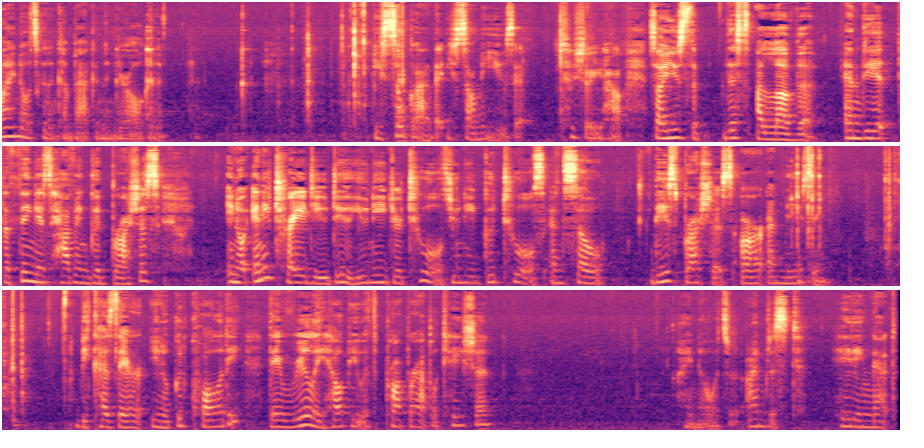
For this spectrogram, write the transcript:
I know it's going to come back, and then you're all going to be so glad that you saw me use it to show you how. So I use the this. I love the and the the thing is having good brushes. You know, any trade you do, you need your tools. You need good tools, and so these brushes are amazing because they're you know good quality. They really help you with proper application. I know it's I'm just hating that.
